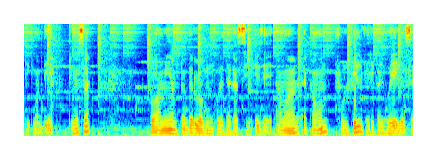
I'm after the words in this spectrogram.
ঠিকমত দিয়ে, ঠিক আছে? তো আমি আপনাদের লগ ইন করে দেখাচ্ছি, এই যে আমার অ্যাকাউন্ট ফুলফিল ভেরিফাই হয়ে গেছে,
